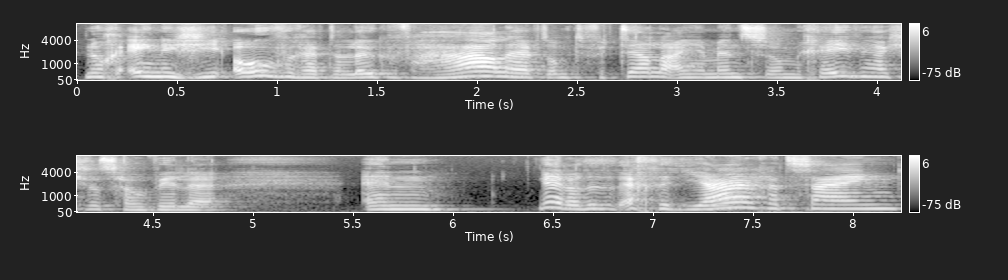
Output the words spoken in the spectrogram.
nog energie over hebt en leuke verhalen hebt om te vertellen aan je mensen omgeving als je dat zou willen. En ja, dat het echt het jaar gaat zijn,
